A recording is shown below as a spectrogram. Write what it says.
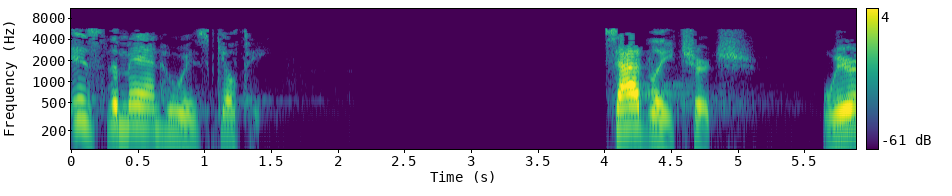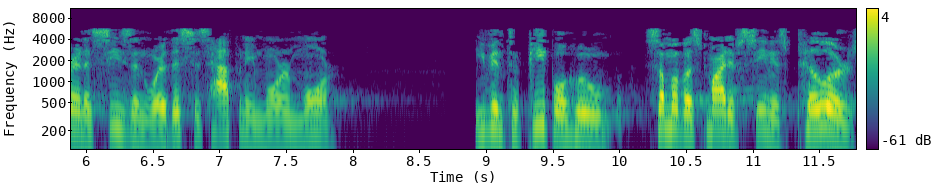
is the man who is guilty. Sadly, church, we're in a season where this is happening more and more. Even to people who some of us might have seen as pillars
